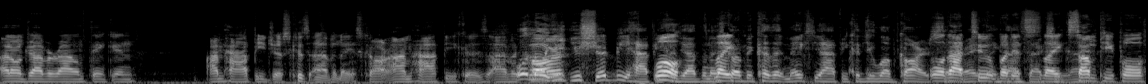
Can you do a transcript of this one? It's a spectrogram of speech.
I don't drive around thinking I'm happy just because I have a nice car. I'm happy because I have a Well, car. no, you, you should be happy Well, because you have the nice like- car because it makes you happy because you love cars. well, so, that right? too, Like, but it's like that. some people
